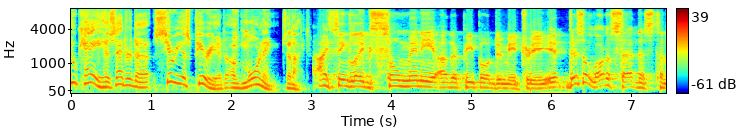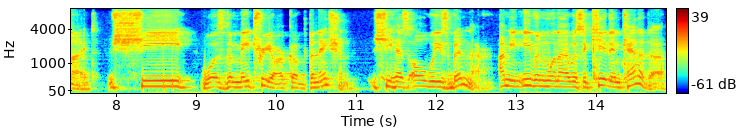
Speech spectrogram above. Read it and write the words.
UK has entered a serious period of mourning tonight. I think, like so many other people, Dimitri, it, there's a lot of sadness tonight. She was the matriarch of the nation. She has always been there. I mean, even when I was a kid in Canada,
